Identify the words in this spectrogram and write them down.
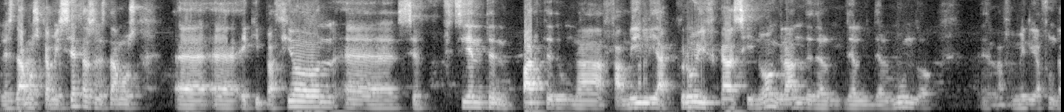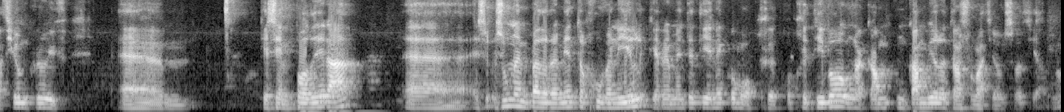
Les damos camisetas, les damos eh, eh, equipación, se sienten parte de una familia Cruyff casi, ¿no? Grande del, del, del mundo, la familia Fundación Cruyff, que se empodera eh, es, es, un empoderamiento juvenil que realmente tiene como objetivo una, un cambio de transformación social. ¿no?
